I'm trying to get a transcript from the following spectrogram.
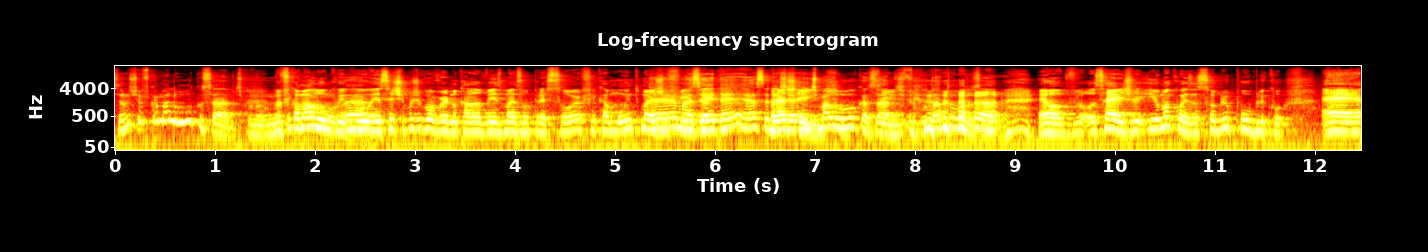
senão a gente ficar maluco, sabe? Tipo, não, não tem ficar como, maluco. E é. com esse tipo de governo cada vez mais opressor, fica muito mais é, difícil. mas a ideia é essa, deixar a gente gente. maluca, sabe? Sim. Dificultar tudo, sabe? É óbvio. Ô, Sérgio, e uma coisa sobre o público. É,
